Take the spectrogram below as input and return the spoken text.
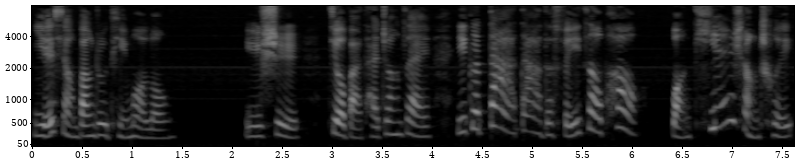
也想帮助提莫龙，于是就把它装在一个大大的肥皂泡，往天上吹。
